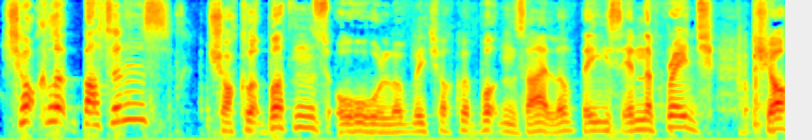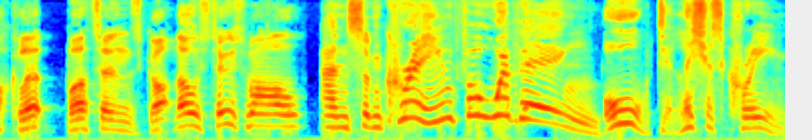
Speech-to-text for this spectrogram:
chocolate buttons, Chocolate buttons. Oh, lovely chocolate buttons. I love these. In the fridge. Chocolate buttons. Got those too small. and some cream for whipping. Oh, delicious cream.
